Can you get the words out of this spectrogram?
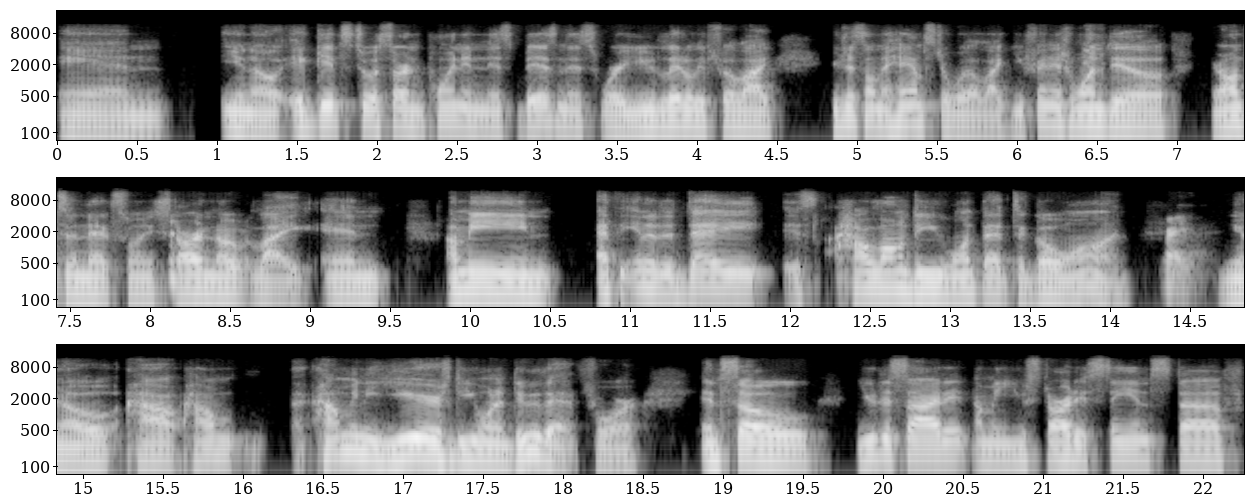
And you know it gets to a certain point in this business where you literally feel like you're just on a hamster wheel. Like you finish one deal you're on to the next one starting over like and I mean at the end of the day it's how long do you want that to go on? Right. You know how how how many years do you want to do that for? And so you decided I mean you started seeing stuff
